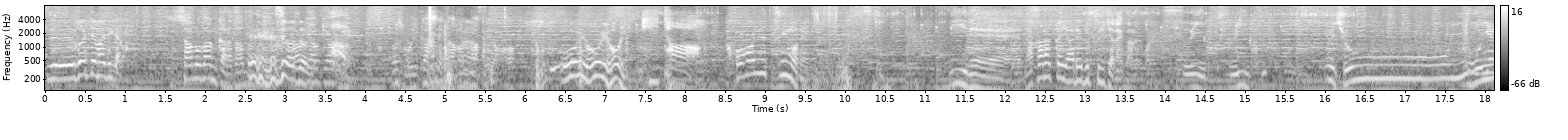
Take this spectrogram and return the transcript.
すごい手前できたシャドーダウンからだんだんそうそうオッケーオッケーオッケーよしもう生かして頼みますよおいおいおい来たこういう釣りもねいいねなかなかやれる釣りじゃないからねこれスイープスイープよいしょーおいいや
